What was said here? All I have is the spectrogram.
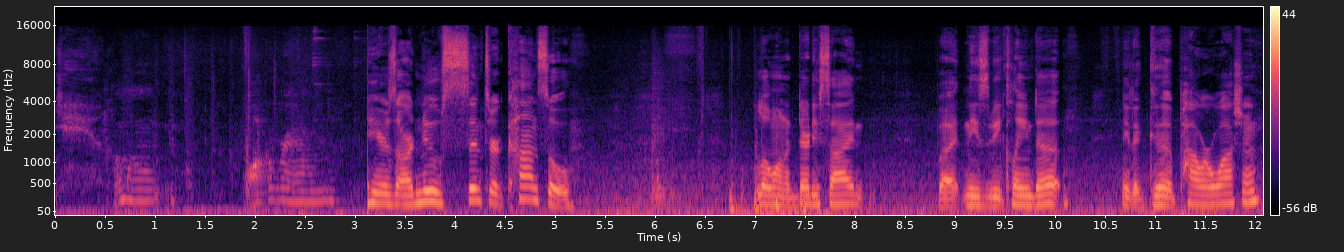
Yeah. Come on. Walk around. Here's our new center console. A little on the dirty side, but needs to be cleaned up. Need a good power washing.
